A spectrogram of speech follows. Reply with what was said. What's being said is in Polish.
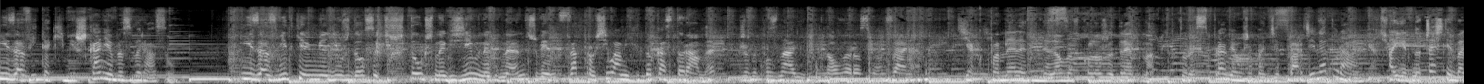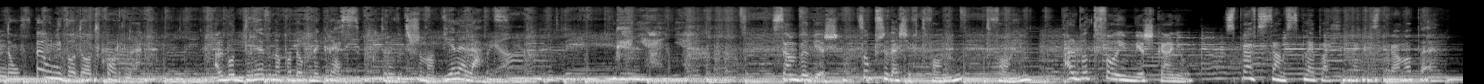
Iza Witek i mieszkanie bez wyrazu. Iza z Witkiem mieli już dosyć sztucznych, zimnych wnętrz, więc zaprosiłam ich do Castoramy, żeby poznali nowe rozwiązania. Jak panele winylowe w kolorze drewna, które sprawią, że będzie bardziej naturalnie. A jednocześnie będą w pełni wodoodporne. Albo drewnopodobny gres, który wytrzyma wiele lat. Genialnie. Sam wybierz, co przyda się w Twoim, Twoim albo Twoim mieszkaniu. Sprawdź sam w sklepach i na castorama.pl.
